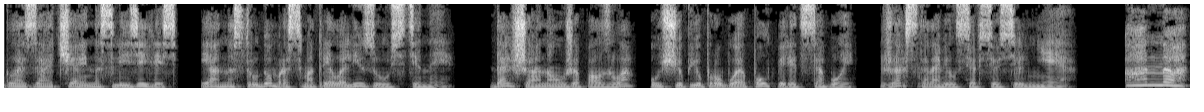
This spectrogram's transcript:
Глаза отчаянно слезились, и Анна с трудом рассмотрела Лизу у стены. Дальше она уже ползла, ощупью пробуя пол перед собой. Жар становился все сильнее. «Анна!»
